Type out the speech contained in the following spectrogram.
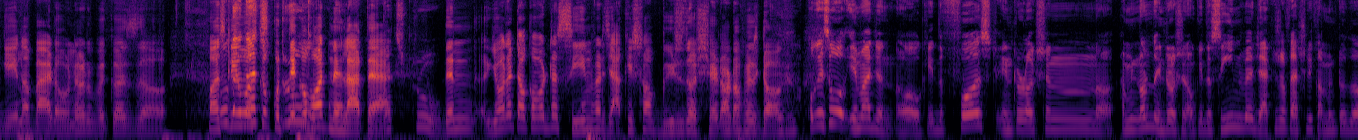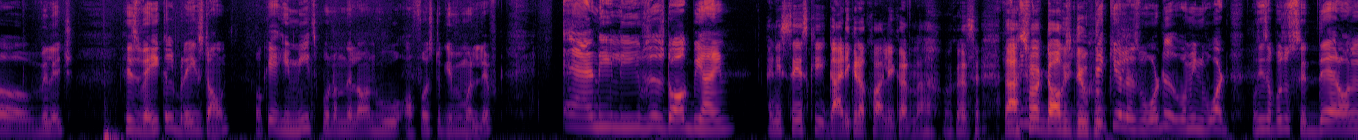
again a bad owner because uh, firstly वो उसको कुत्ते को बहुत नहलाता है that's true then you want to talk about the scene where Jackie Shroff beats the shit out of his dog okay so imagine okay the first introduction I mean not the introduction okay the scene where Jackie Shroff actually coming to the village his vehicle breaks down okay he meets Poonam Nilan who offers to give him a lift and he leaves his dog behind and he says ki gaadi ki rakhwali karna because that's what dogs do ridiculous what is, I mean what was he supposed to sit there all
